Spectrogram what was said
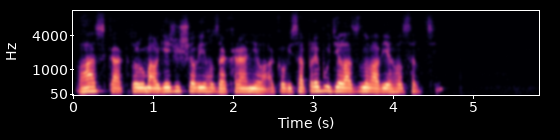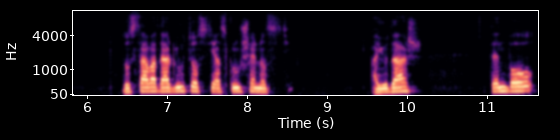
Láska, ktorú mal Ježišovi, ho zachránila, ako by sa prebudila znova v jeho srdci. Dostáva dar ľútosti a skrúšenosti. A Judáš, ten bol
